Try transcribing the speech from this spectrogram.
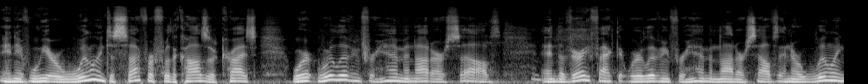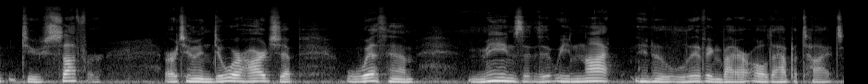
And if we are willing to suffer for the cause of Christ, we're, we're living for Him and not ourselves. Mm-hmm. And the very fact that we're living for Him and not ourselves and are willing to suffer or to endure hardship with Him means that, that we're not you know, living by our old appetites.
